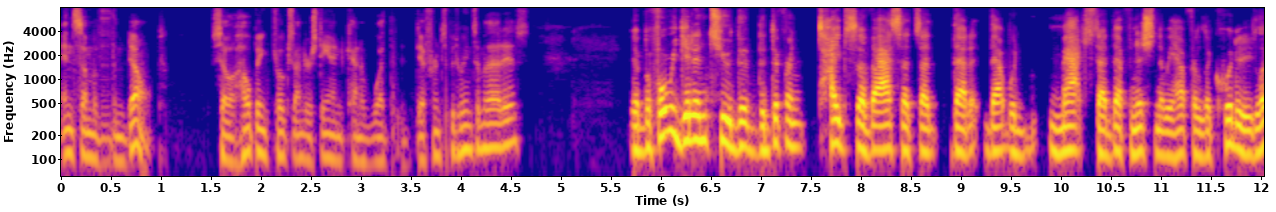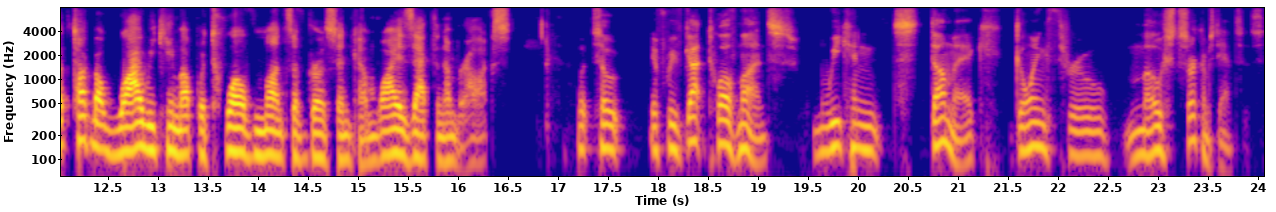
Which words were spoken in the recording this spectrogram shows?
and some of them don't so helping folks understand kind of what the difference between some of that is. Yeah, before we get into the, the different types of assets that that that would match that definition that we have for liquidity, let's talk about why we came up with 12 months of gross income. Why is that the number, Alex? So if we've got 12 months, we can stomach going through most circumstances.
